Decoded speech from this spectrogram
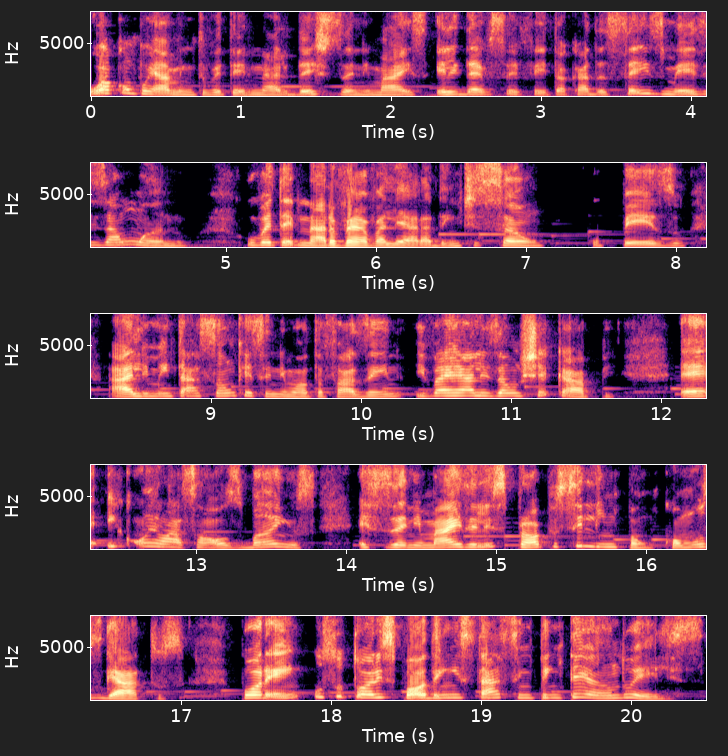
O acompanhamento veterinário destes animais ele deve ser feito a cada seis meses a um ano. O veterinário vai avaliar a dentição, o peso, a alimentação que esse animal está fazendo e vai realizar um check-up. É, e com relação aos banhos, esses animais eles próprios se limpam, como os gatos. Porém, os tutores podem estar sim penteando eles.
